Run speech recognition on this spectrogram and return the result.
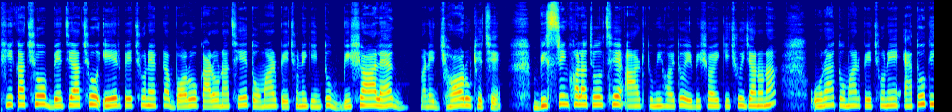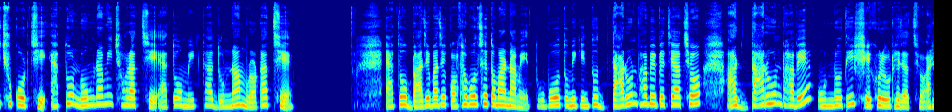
ঠিক আছো, বেঁচে আছো, এর পেছনে একটা বড় কারণ আছে। তোমার পেছনে কিন্তু বিশাল এক মানে ঝড় উঠেছে। বিশৃঙ্খলা চলছে আর তুমি হয়তো এ বিষয়ে কিছুই জানো না। ওরা তোমার পেছনে এত কিছু করছে, এত নোংরামি ছড়াচ্ছে, এত মিথ্যা দুর্নাম রটাচ্ছে। এত বাজে বাজে কথা বলছে তোমার নামে, তবুও তুমি কিন্তু দারুণভাবে বেঁচে আছো আর দারুণভাবে উন্নতির শেখরে উঠে যাচ্ছ। আর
